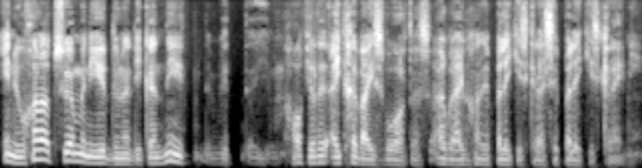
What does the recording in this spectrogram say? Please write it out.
en hoe gaan hulle op so 'n manier doen dat die kind nie weet halfjare uitgewys word as ou hy gaan sy pilletjies kry, sy pilletjies kry nie.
